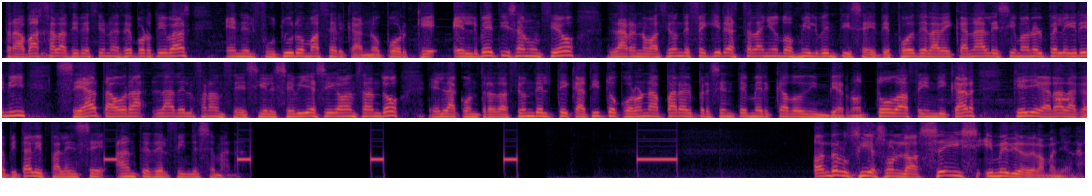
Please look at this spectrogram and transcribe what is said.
trabaja las direcciones deportivas en el futuro más cercano, porque el Betis anunció la renovación de Fekir hasta el año 2026. Después de la de Canales y Manuel Pellegrini, se ata ahora la del francés y el Sevilla sigue avanzando en la contratación del Tecatito Corona para el presente mercado de invierno. Todo hace indicar que llegará a la capital hispalense antes del fin de semana. Andalucía son las seis y media de la mañana.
